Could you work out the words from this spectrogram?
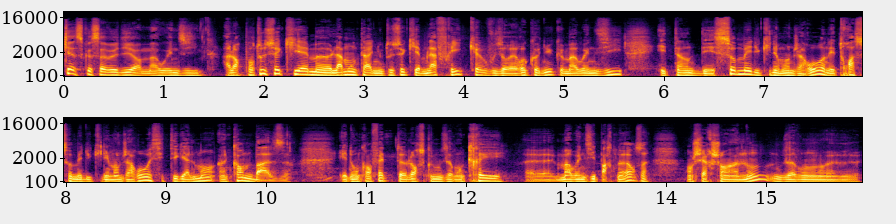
Qu'est-ce que ça veut dire, Mawenzi Alors, pour tous ceux qui aiment la montagne ou tous ceux qui aiment l'Afrique, vous aurez reconnu que Mawenzi est un des sommets du Kilimanjaro, un des trois sommets du Kilimanjaro, et c'est également un camp de base. Et donc, en fait, lorsque nous avons créé euh, Mawenzi Partners. En cherchant un nom, nous avons euh,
